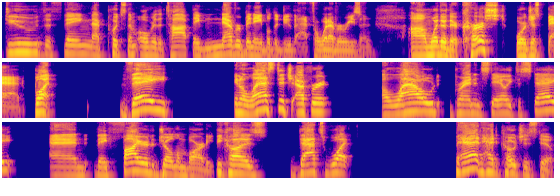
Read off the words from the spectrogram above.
do the thing that puts them over the top. They've never been able to do that for whatever reason. Um, whether they're cursed or just bad. But they, in a last ditch effort, allowed Brandon Staley to stay and they fired Joe Lombardi because that's what bad head coaches do.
